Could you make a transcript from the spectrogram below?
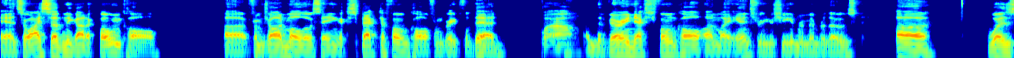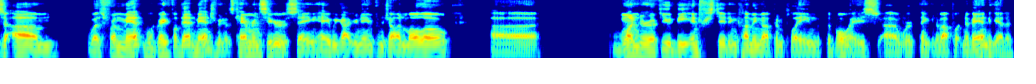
And so I suddenly got a phone call uh, from John Molo saying, expect a phone call from Grateful Dead. Wow. And the very next phone call on my answering machine, remember those, uh, was um, was from Man- well, Grateful Dead management. It was Cameron Sears saying, "Hey, we got your name from John Molo. Uh, wonder if you'd be interested in coming up and playing with the boys. Uh, we're thinking about putting a band together."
